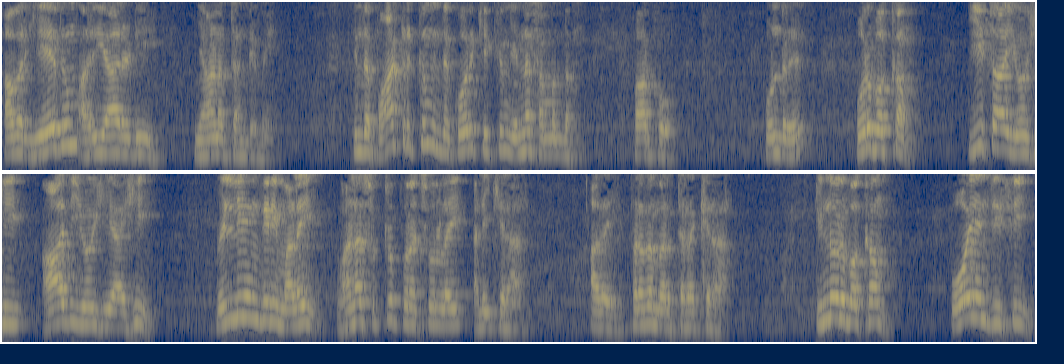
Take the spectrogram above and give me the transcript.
அவர் ஏதும் அறியாரடி ஞானத்தங்கமே. இந்த பாட்டிற்கும் இந்த கோரிக்கைக்கும் என்ன சம்பந்தம்? பார்ப்போம். ஒன்று ஒரு பக்கம் ஈசா யோகி ஆதி யோகியாகி வெள்ளியங்கிரி மலை வன சுற்றுப்புறச் சூழலை அளிக்கிறார். அதை பிரதமர் திறக்கிறார். இன்னொரு பக்கம் ஓஎன்ஜிசி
